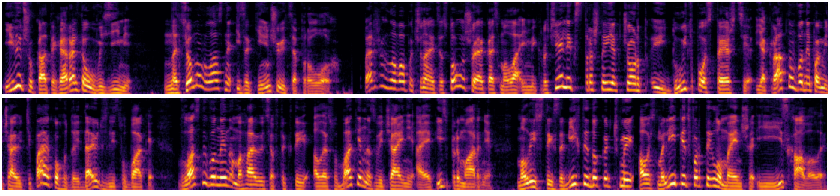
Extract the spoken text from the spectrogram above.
і відшукати Геральта у Везімі. На цьому, власне, і закінчується пролог. Перша глава починається з того, що якась мала і мікрочелік, страшний як чорт, йдуть по стежці. Як раптом вони помічають тіпа, якого доїдають злі собаки. Власне, вони намагаються втекти, але собаки не звичайні, а якісь примарні. Малий встиг забігти до корчми, а ось малій підфартило менше і її схавали.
